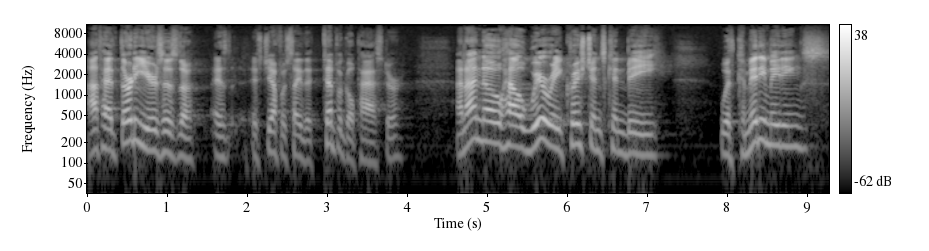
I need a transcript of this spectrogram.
I've had 30 years as the, as, as Jeff would say, the typical pastor, and I know how weary Christians can be with committee meetings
